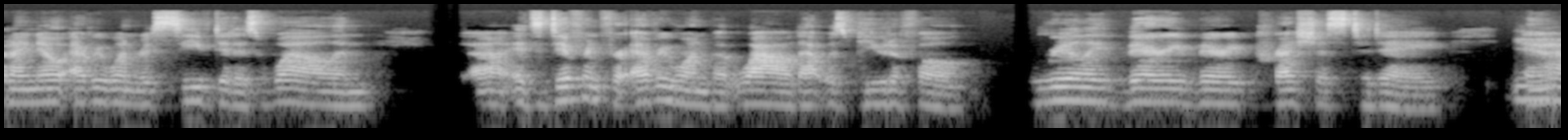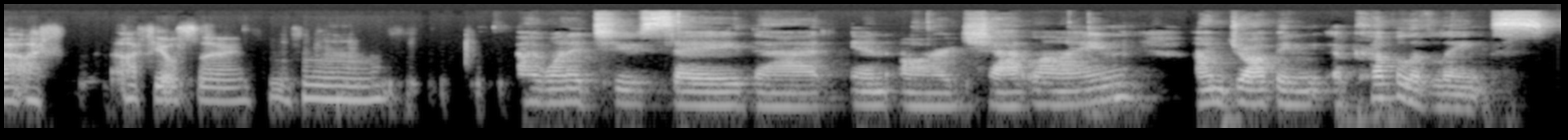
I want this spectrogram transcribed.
But I know everyone received it as well. And uh, it's different for everyone, but wow, that was beautiful. Really, very, very precious today. Yeah, I, I feel so. Mm-hmm. I wanted to say that in our chat line, I'm dropping a couple of links.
